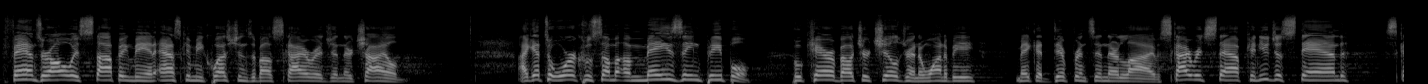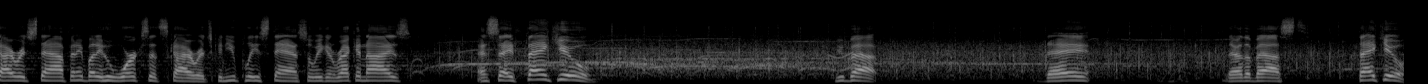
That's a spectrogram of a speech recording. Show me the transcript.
Fans are always stopping me and asking me questions about Skyridge and their child. I get to work with some amazing people who care about your children and want to be make a difference in their lives. Skyridge staff, can you just stand? Skyridge staff, anybody who works at Skyridge, can you please stand so we can recognize and say thank you? You bet. They, they're the best. Thank you.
